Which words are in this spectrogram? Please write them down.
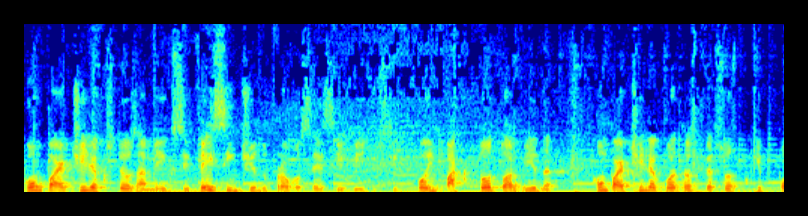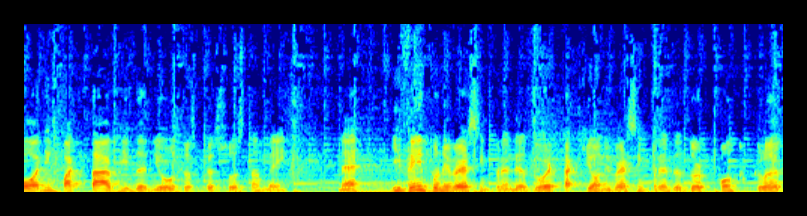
compartilha com os teus amigos, se fez sentido para você esse vídeo, se pô, impactou tua vida, compartilha com outras pessoas, porque pode impactar a vida de outras pessoas também, né? E vem para o Universo Empreendedor, tá aqui, ó, universoempreendedor.club,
